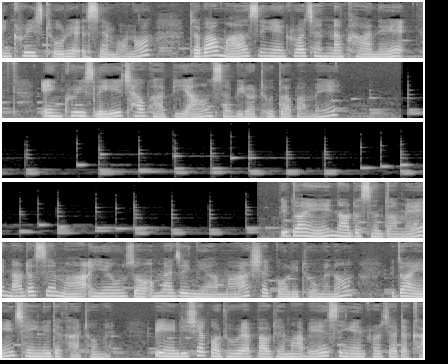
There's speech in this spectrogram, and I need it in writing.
increase ထိုးတဲ့အဆင့်ပေါ့နော်တပေါက်မှာ single crochet နှစ်ခါနဲ့ increase လေး6ခါပြည့်အောင်ဆက်ပြီးတော့ထိုးသွားပါမယ်ပြီးတော့ရင်နောက်တစ်ဆင့်သွားမယ်နောက်တစ်ဆင့်မှာအရင်ဦးဆုံးအမှတ်ကျိတ်နေရာမှာရှက်ကော်လေးထိုးမယ်နော်ပြီးတော့ရင်ချိန်လေးတစ်ခါထိုးမယ် ပြီးရင်ဒီရှက်ကော်ထိုးတဲ့အပေါက်ထဲမှာပဲ single crochet တစ်ခါ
